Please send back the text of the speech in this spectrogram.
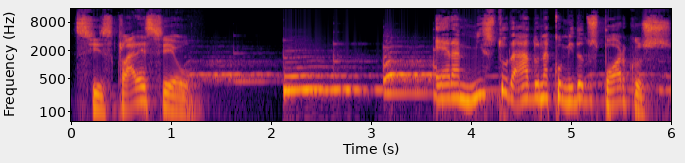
se esclareceu. Era misturado na comida dos porcos.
